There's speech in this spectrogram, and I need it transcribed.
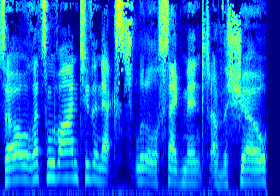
So let's move on to the next little segment of the show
